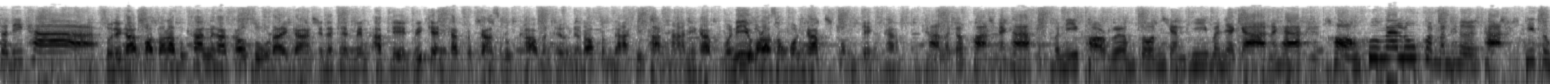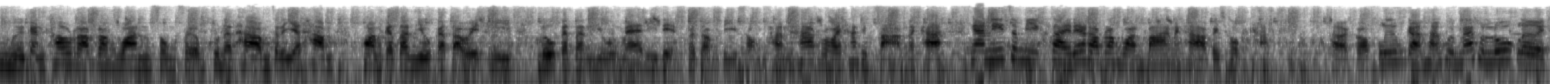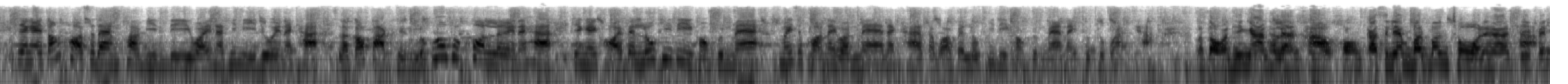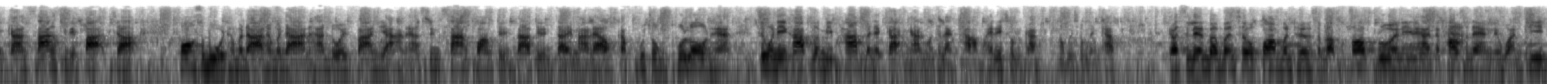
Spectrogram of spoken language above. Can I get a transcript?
สวัสดีค่ะ สวัสดีครับ ขอต้อนรับทุกท่านนะครับเข้าสู่รายการ Entertainment Update Weekend ครับกับการสรุปข่าวบันเทิงในรอบสัปดาห์ที่ผ่านมานี่ครับ วันนี้อยู่กับเราสองคนครับ ผมเก่งครับ ค่ะ แล้วก็ขวัญนะคะ วันนี้ขอเริ่มต้นกันที่บรรยากาศนะคะ ของคู่แม่ลูกคนบันเทิงค่ะ ที่จุงมือกันเข้ารับรางวัล ส่งเสริมคุณธรรม จริยธรรม ความกตัญญูกตเวที ลูกกตัญญูแม่ดีเด่นประจำปี 2553 นะคะ งานนี้จะมีใครได้รับรางวัลบ้างนะคะ ไปชมค่ะ ค่ะ ก็ปลื้มกันทั้งคุณแม่คุณลูกเลย ยังไงต้องขอแสดงความยินดีไว้ณที่นี้ด้วยนะคะ แล้วก็ฝากถึงลูกๆทุกคนเลยนะคะ ยังไงขอให้เป็นลูกที่ดีของคุณแม่ ไม่เฉพาะในวันแม่นะคะ แต่ว่าเป็นลูกที่ดีของคุณแม่ในทุกๆวันค่ะ มาต่อกันที่งานแถลงข่าวของกาซิเลียมบัตเบิลโชว์นะฮะที่เป็นการสร้างศิลปะจากฟองสบู่ธรรมดาธรรมดานะฮะโดยฟานหยางนะฮะซึ่งสร้างความตื่นตาตื่นใจมาแล้วกับผู้ชมทั่วโลกนะฮะซึ่งวันนี้ครับเรามีภาพบรรยากาศงานวันแถลงข่าวมาให้ได้ชมกันลองไปชมกันครับ กาซิเลียนบัตเบิลโชว์ความบันเทิงสำหรับครอบครัวนี้นะฮะจะเข้าแสดงในวันที่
